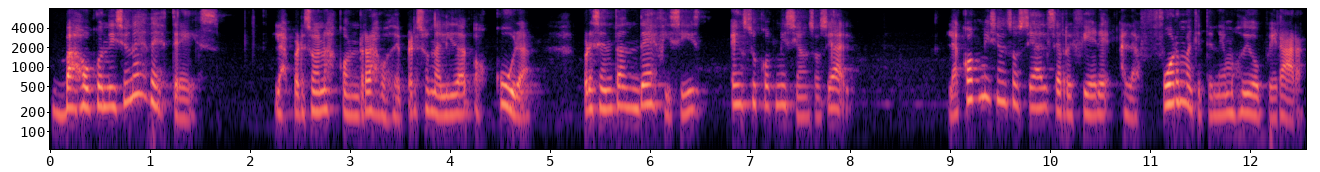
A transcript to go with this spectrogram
Bajo condiciones de estrés, las personas con rasgos de personalidad oscura presentan déficits en su cognición social. La cognición social se refiere a la forma que tenemos de operar,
